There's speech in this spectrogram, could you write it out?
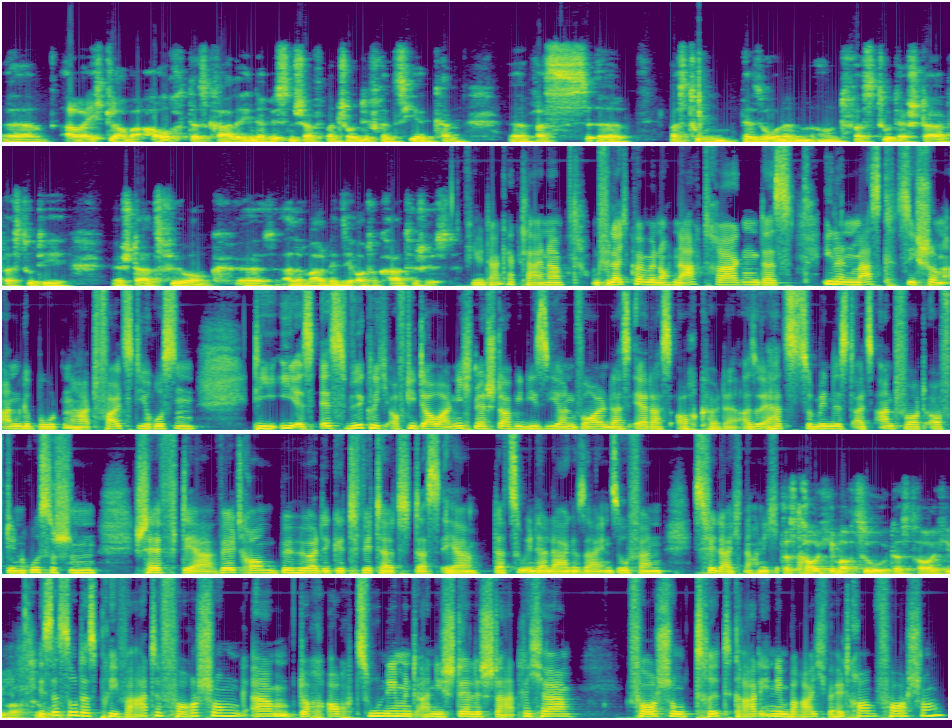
Ähm, aber ich glaube auch, dass gerade in der Wissenschaft man schon differenzieren kann, äh, was, äh, was tun Personen und was tut der Staat, was tut die, äh, Staatsführung, äh, allemal wenn sie autokratisch ist. Vielen Dank, Herr Kleiner. Und vielleicht können wir noch nachtragen, dass Elon Musk sich schon angeboten hat, falls die Russen die ISS wirklich auf die Dauer nicht mehr stabilisieren wollen, dass er das auch könne. Also er hat es zumindest als Antwort auf den russischen Chef der Weltraumbehörde getwittert, dass er dazu in der Lage sei. Insofern ist vielleicht noch nicht. Das traue ich ihm auch zu. Das traue ich ihm auch zu. Ist es so, dass private Forschung ähm, doch auch zunehmend an die Stelle staatlicher Forschung tritt, gerade in dem Bereich Weltraumforschung?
